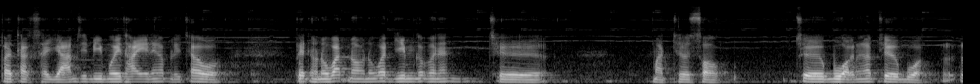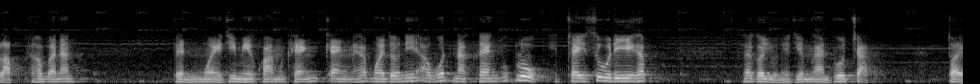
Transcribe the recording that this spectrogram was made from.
ประตักสยามสินบีมวยไทยนะครับ หรือเจ้าเพชรอนุวัฒน์นอนุวัฒน์ยิมครับวันนั้นเจอหมัดเจอศอกเจอบวกนะครับ เจอบวกหลับนะครับวันนั้น เป็นมวยที่มีความแข็งแกร่งนะครับมวยตัวนี้อาวุธหนักแรงทุกลูกจิตใจสู้ดีครับ แล้วก็อยู่ในทีมงานผู้จัดต่อย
